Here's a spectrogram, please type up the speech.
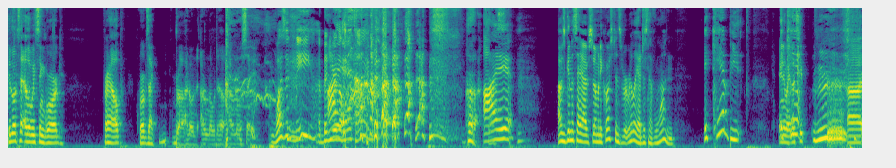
He looks at Eloise and Grog for help. Grog's like, bro, I don't, I don't know what to, I don't know what to say. Wasn't me. I've been here the whole time. I I was gonna say I have so many questions, but really I just have one. It can't be. Anyway, let's can't- keep. Uh,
